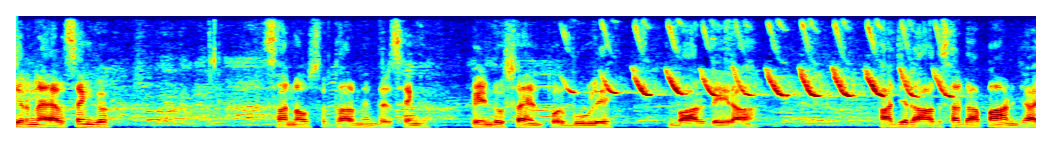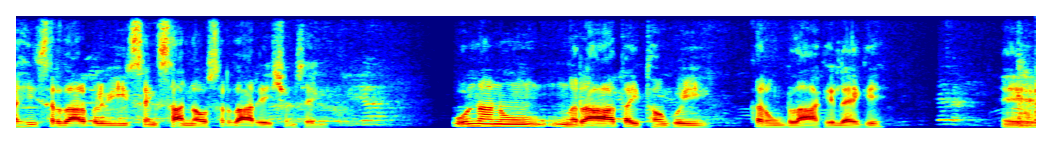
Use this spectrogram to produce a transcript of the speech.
ਜਰਨੈਲ ਸਿੰਘ, son of ਸਰਦਾਰ ਮਹਿੰਦਰ ਸਿੰਘ, ਪਿੰਡ ਹੁਸੈਨਪੁਰ ਬੂਲੇ, ਬਾਹਰ ਡੇਰਾ। ਅੱਜ ਰਾਤ ਸਾਡਾ ਭਾਣਜਾ ਹੀ ਸਰਦਾਰ ਬਲਵੀਰ ਸਿੰਘ, son of ਸਰਦਾਰ ਰੇਸ਼ਮ ਸਿੰਘ। ਉਹਨਾਂ ਨੂੰ ਰਾਤ ਇੱਥੋਂ ਕੋਈ ਘਰੋਂ ਬੁਲਾ ਕੇ ਲੈ ਗਏ। ਇਹ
